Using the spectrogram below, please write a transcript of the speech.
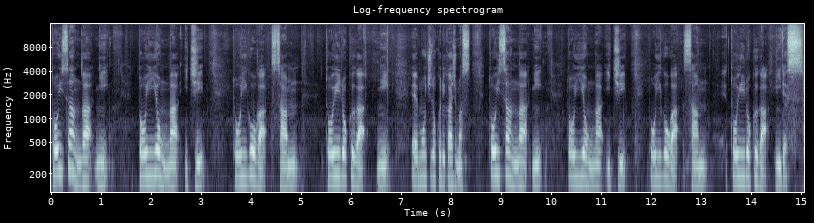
問い3が2問い4が1問い5が3問い6が2え、もう一度繰り返します。問い3が2、問い4が1、問い5が3、問い6が2です。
